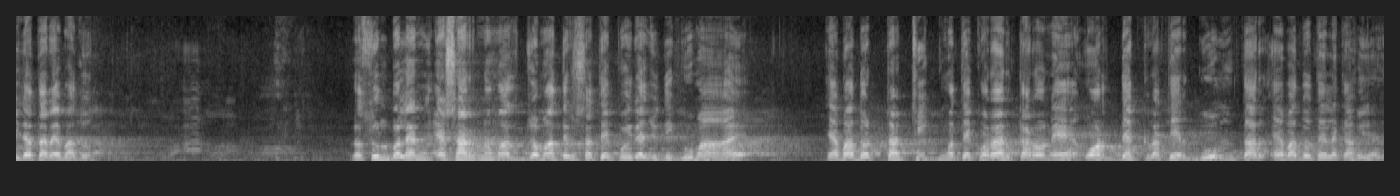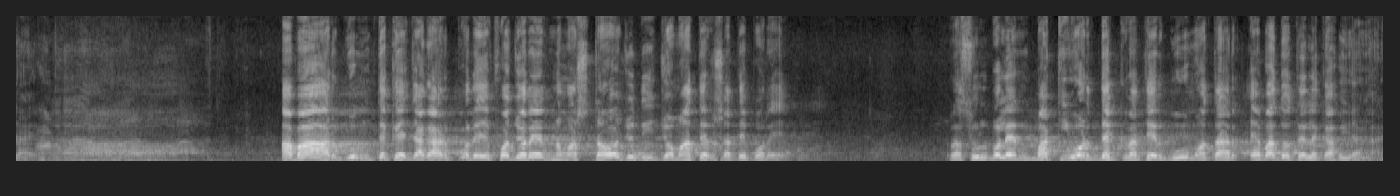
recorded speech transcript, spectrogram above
এটা তার এবাদত। রসুল বলেন, এশার নামাজ জমাতের সাথে পইরা যদি ঘুমায়, এবাদতটা ঠিক মতে করার কারণে অর্ধেক রাতের ঘুম তার এবাদতে লেখা হইয়া যায়। আবার ঘুম থেকে জাগার পরে ফজরের নামাজটাও যদি জমাতের সাথে পড়ে, রাসুল বলেন, বাকি অর্ধেক রাতের ঘুমও তার এবাদতে লেখা হইয়া যায়।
